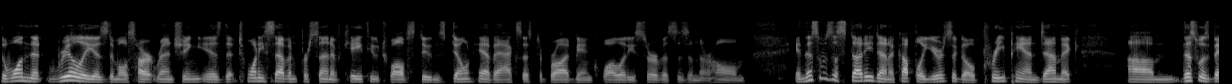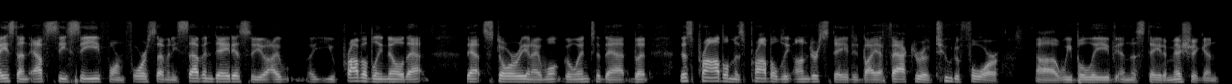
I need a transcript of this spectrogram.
The one that really is the most heart wrenching is that 27% of K through 12 students don't have access to broadband quality services in their home. And this was a study done a couple years ago, pre-pandemic. Um, this was based on FCC Form 477 data, so you, I, you probably know that that story, and I won't go into that. But this problem is probably understated by a factor of two to four, uh, we believe, in the state of Michigan.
